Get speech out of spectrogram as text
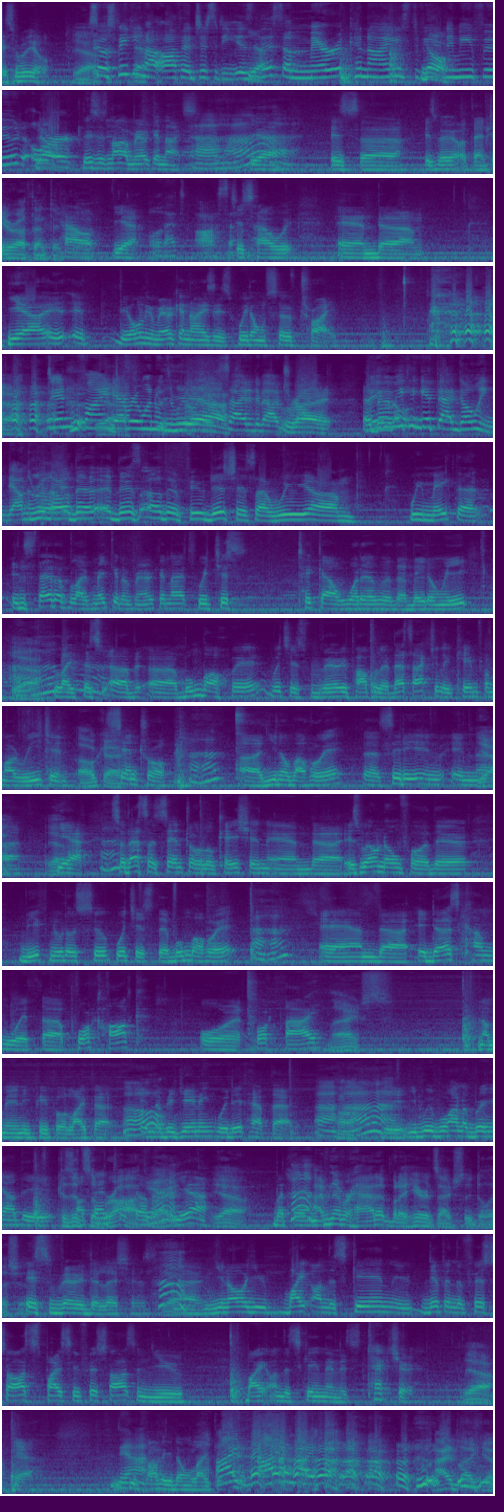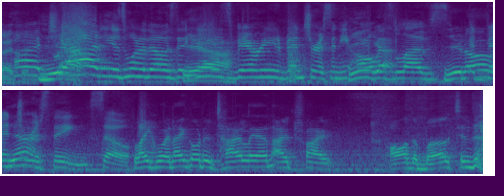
is real. Yeah. So speaking Yeah. about authenticity, is Yeah. this Americanized No. Vietnamese food No, or? this is not Americanized. Uh-huh. Yeah, it's uh, it's very authentic. Pure authentic. How? Yeah, Well, that's awesome. just how we, and um, yeah, it, it the only Americanized is we don't serve tripe. Didn't find Yeah. everyone was really Yeah. excited about trying. Right. And Maybe then- we can get that going down the road. You know, there, there's other few dishes that we um, we make that instead of like making Americanized, we just take out whatever that they don't eat. Yeah. Like this uh, uh, bún bò Huế, which is very popular. That's actually came from our region, Oh, okay. Central. Uh huh. you know about Huế, the city in in uh, Yeah, yeah. So that's a central location, and uh, is well known for their beef noodle soup, which is the bún bò Huế. Uh-huh. And uh, it does come with uh, pork hock or pork thigh. Nice. Not many people like that. In Oh. the beginning, we did have that. Uh-huh. The- we want to bring out the Because it's the authentic broth, of right? Yeah. Yeah. But then I've never had it, but I hear it's actually delicious. it's very delicious. Uh, you know, you bite on the skin, you dip in the fish sauce, spicy fish sauce, and you bite on the skin, and it's texture. yeah. Yeah. You probably don't like it. I, I like it. I'd like it, I uh, think. Yeah. Chad is one of those that he is very adventurous and he You always got- loves you know, adventurous yeah. things. So like when I go to Thailand, I try all the bugs and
